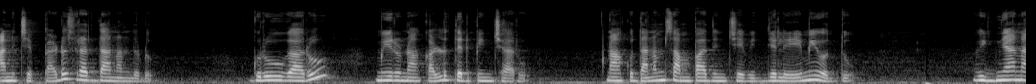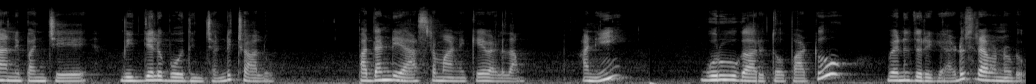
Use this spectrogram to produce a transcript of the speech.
అని చెప్పాడు శ్రద్ధానందుడు. గురువుగారు మీరు నా కళ్ళు తెరిపించారు. నాకు ధనం సంపాదించే విద్యలేమీ వద్దు. విజ్ఞానాన్ని పంచే విద్యలు బోధించండి చాలు. పదండి ఆశ్రమానికే వెళదాం అని గురువుగారితో పాటు వెనుదిరిగాడు శ్రవణుడు.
